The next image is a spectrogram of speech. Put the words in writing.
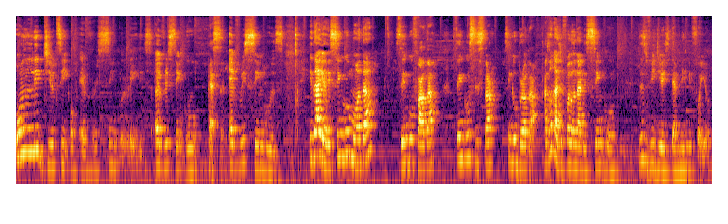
only duty of every single ladies, every single person, every singles. Either you're a single mother, single father, single sister, single brother. As long as you fall under the single, this video is definitely for you.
